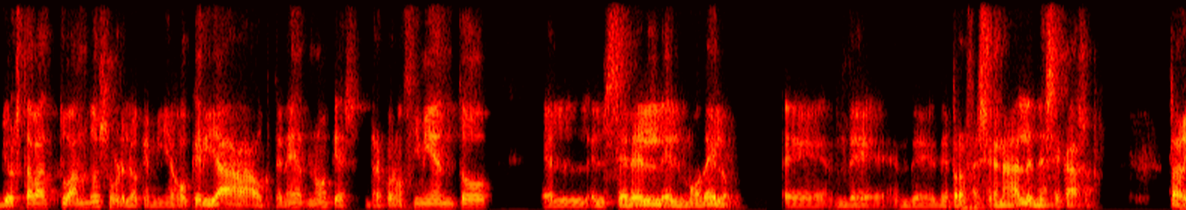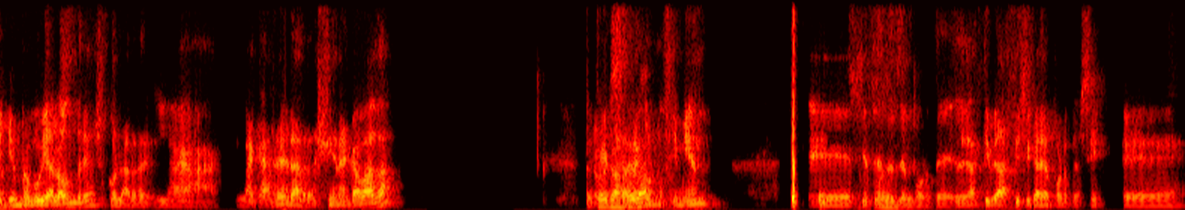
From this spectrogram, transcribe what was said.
yo estaba actuando sobre lo que mi ego quería obtener, ¿no? Que es reconocimiento, el, ser el, modelo eh, de, profesional en ese caso. Claro, yo me voy a Londres con la, carrera recién acabada, pero ese reconocimiento, eh, ciencias del deporte, de actividad física y deporte, sí. Eh,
